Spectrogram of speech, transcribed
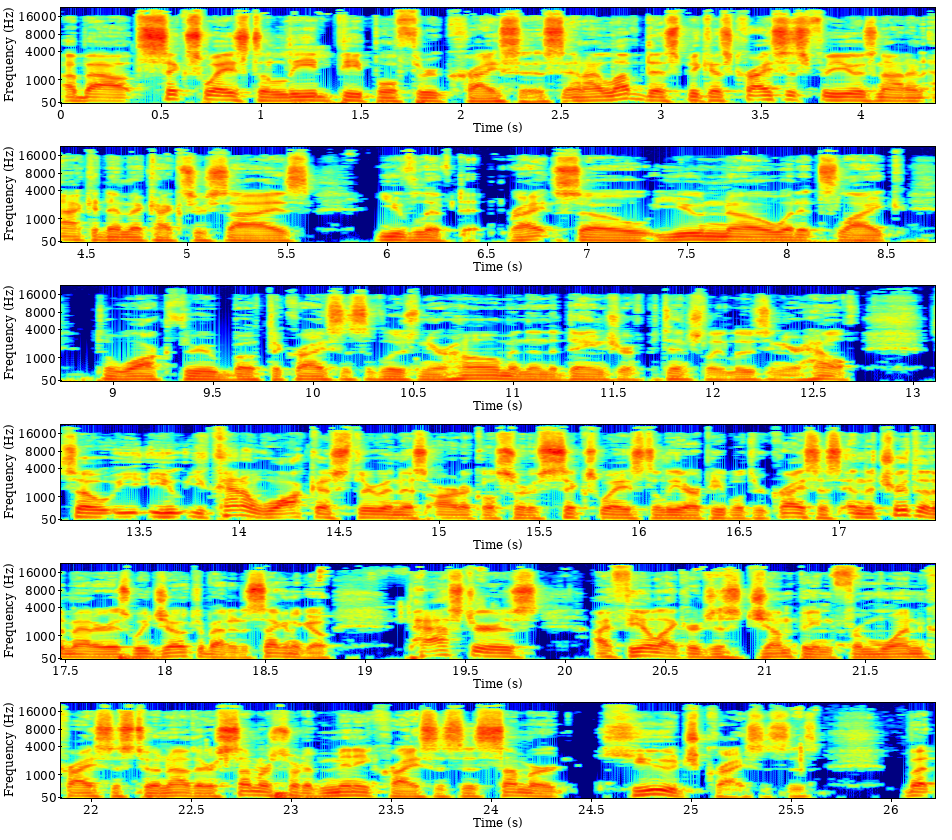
about six ways to lead people through crisis. And I love this because crisis for you is not an academic exercise. You've lived it, right? So you know what it's like to walk through both the crisis of losing your home and then the danger of potentially losing your health. So you, you kind of walk us through in this article sort of six ways to lead our people through crisis. And the truth of the matter is, we joked about it a second ago. Pastors, I feel like, are just jumping from one crisis to another. Some are sort of mini crises, some are huge crises. But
